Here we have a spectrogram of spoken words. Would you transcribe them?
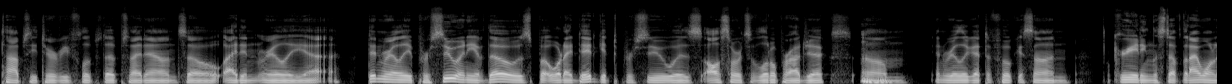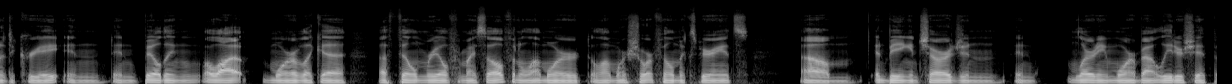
topsy turvy, flipped upside down. So I didn't really uh, didn't really pursue any of those. But what I did get to pursue was all sorts of little projects, Mhm. um, and really got to focus on creating the stuff that I wanted to create and and building a lot more of like a a film reel for myself and a lot more a lot more short film experience um and being in charge and and learning more about leadership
